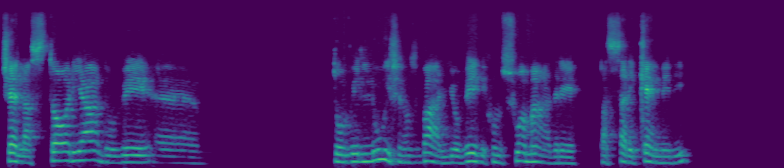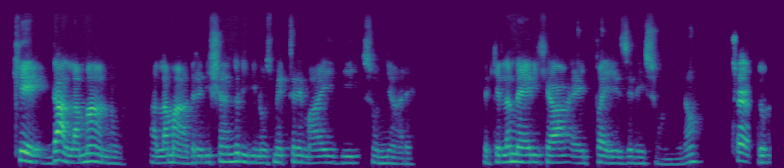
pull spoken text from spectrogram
c'è la storia dove... Eh, dove lui, se non sbaglio, vede con sua madre passare Kennedy, che dà la mano alla madre dicendogli di non smettere mai di sognare, perché l'America è il paese dei sogni, no? Certo. Dove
